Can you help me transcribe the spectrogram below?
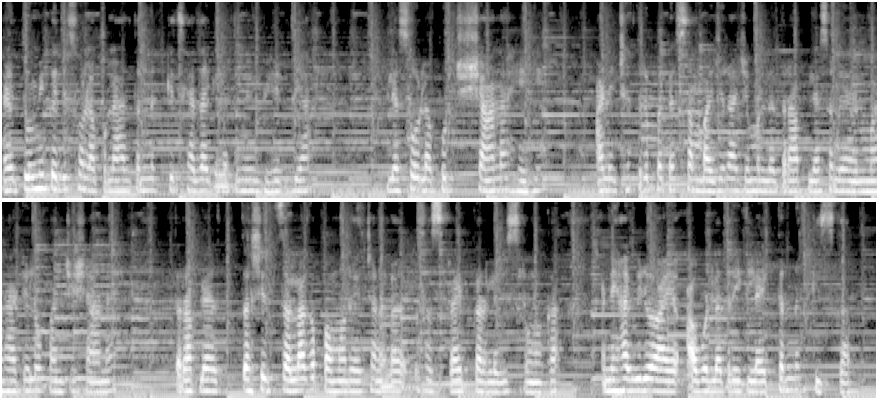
आणि तुम्ही कधी सोलापूरला आल तर नक्कीच ह्या जागेला तुम्ही भेट द्या. आपल्या सोलापूरची शान आहे ही. आणि छत्रपती संभाजीराजे म्हणलं तर आपल्या सगळ्या मराठी लोकांची शान आहे. तर आपल्या तसेच चला गप्पा मारू या चॅनलला सबस्क्राईब करायला विसरू नका. आणि हा व्हिडिओ आवडला तर एक लाईक तर नक्कीच करा.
